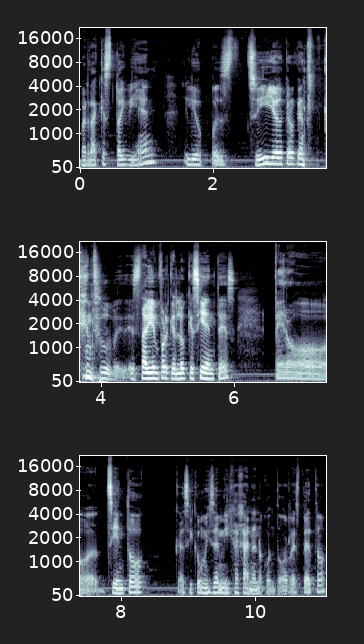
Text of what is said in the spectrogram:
¿verdad que estoy bien? Y le digo, pues sí, yo creo que, está bien porque es lo que sientes, pero siento, así como dice mi hija Hanna, ¿no? con todo respeto,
